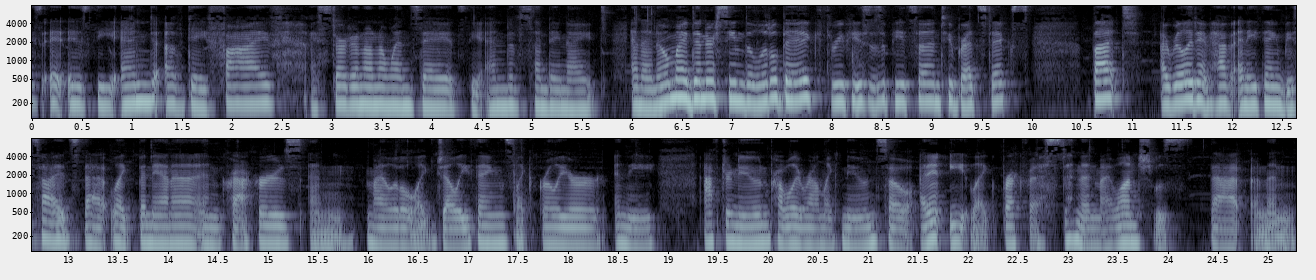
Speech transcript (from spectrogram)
Guys, it is the end of day five. I started on a Wednesday. It's the end of Sunday night. And I know my dinner seemed a little big, three pieces of pizza and two breadsticks, but I really didn't have anything besides that like banana and crackers and my little like jelly things like earlier in the afternoon, probably around like noon. So I didn't eat like breakfast and then my lunch was that and then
